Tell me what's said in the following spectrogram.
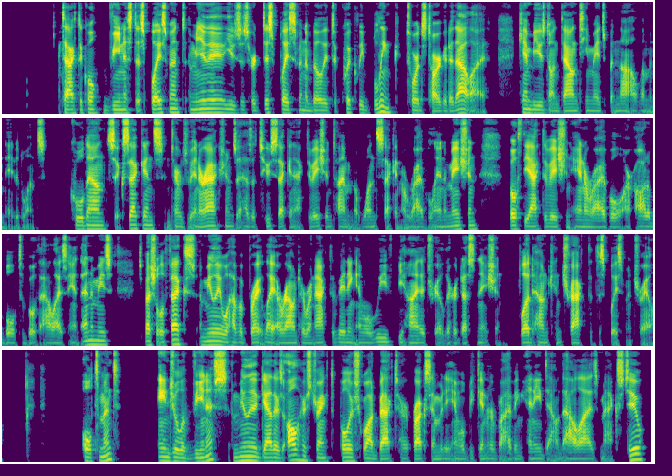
Tactical Venus displacement. Amelia uses her displacement ability to quickly blink towards targeted ally. Can be used on down teammates but not eliminated ones. Cooldown, six seconds. In terms of interactions, it has a two second activation time and a one second arrival animation. Both the activation and arrival are audible to both allies and enemies. Special effects Amelia will have a bright light around her when activating and will leave behind a trail to her destination. Bloodhound can track the displacement trail. Ultimate, Angel of Venus, Amelia gathers all her strength to pull her squad back to her proximity and will begin reviving any downed allies, max 2.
